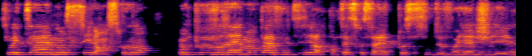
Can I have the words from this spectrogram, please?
qui ont été annoncées là en ce moment, on ne peut vraiment pas vous dire quand est-ce que ça va être possible de voyager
